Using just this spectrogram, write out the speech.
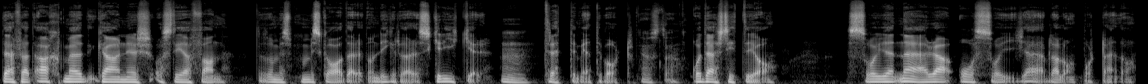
Därför att Ahmed, Garnish och Stefan, de är, de är skadade, de ligger där och skriker Mm. 30 meter bort. Och där sitter jag. Så nära och så jävla långt borta ändå.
